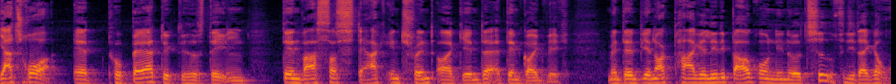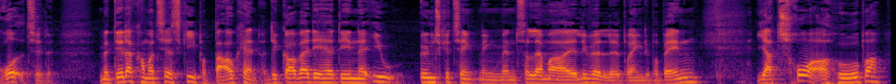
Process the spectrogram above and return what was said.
jeg tror, at på bæredygtighedsdelen, den var så stærk en trend og agenda, at den går ikke væk. Men den bliver nok pakket lidt i baggrunden i noget tid, fordi der ikke er råd til det. Men det, der kommer til at ske på bagkant, og det kan godt være, at det her det er en naiv ønsketænkning, men så lad mig alligevel øh, bringe det på banen. Jeg tror og håber,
